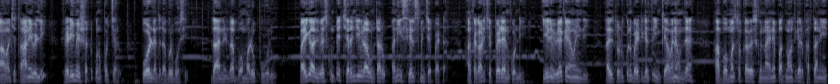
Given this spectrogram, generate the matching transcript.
ఆ మధ్య తానే వెళ్ళి రెడీమేడ్ షర్టు కొనుక్కొచ్చారు. బోల్డెంత డబ్బులు పోసి. దాని నిండా బొమ్మలు పువ్వులు. పైగా అది వేసుకుంటే చిరంజీవిలా ఉంటారు అని సేల్స్మెన్ చెప్పాట. అతగాడు చెప్పాడే అనుకోండి. ఈయన వివేకం ఏమైంది? అది తొడుక్కుని బయటికెళ్తే ఇంకేమైనా ఉందా? ఆ బొమ్మల చొక్కా వేసుకున్న ఆయనే పద్మావతి గారి భర్త అని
